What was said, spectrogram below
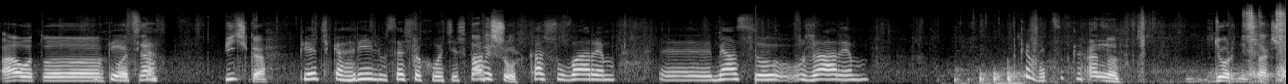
А от о, Печка. оця пічка, Печка, гриль, все, що хочеш. та ви що? кашу варимо, е, м'ясо жаримо. Відкривається. А ну, дьорніть так, що.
